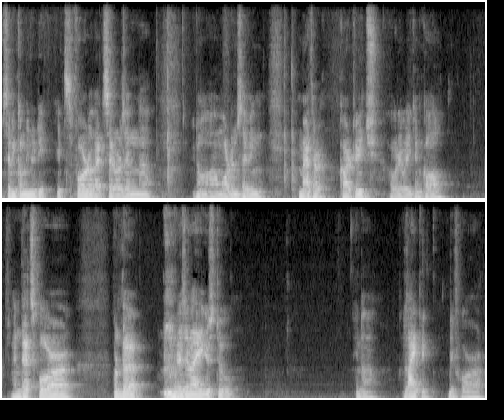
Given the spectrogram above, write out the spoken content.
saving community. It's for the wet savers and uh, you know uh, modern saving method cartridge or whatever you can call, and that's for for the reason I used to you know like it before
